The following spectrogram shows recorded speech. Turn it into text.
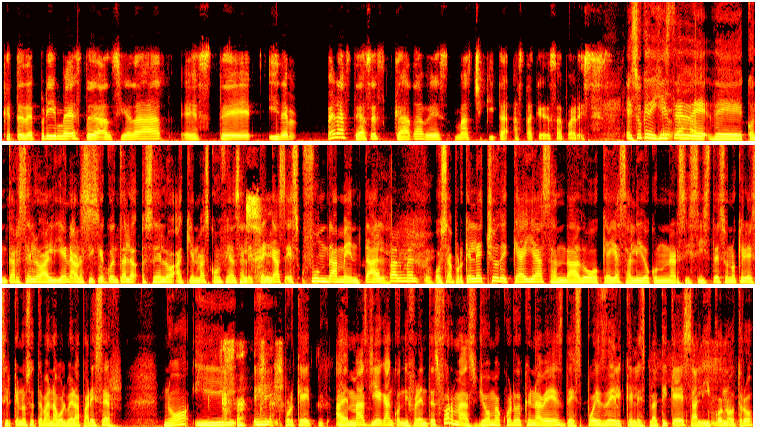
que te deprimes, te da ansiedad, este y de veras te haces cada vez más chiquita hasta que desapareces. Eso que dijiste de, contárselo a alguien, ahora sí que cuéntaselo a quien más confianza le tengas, es fundamental. Totalmente. O sea, porque el hecho de que hayas andado o que hayas salido con un narcisista, eso no quiere decir que no se te van a volver a aparecer, ¿no? Y porque además llegan con diferentes formas. Yo me acuerdo que una vez, después del que les platiqué, salí con otro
